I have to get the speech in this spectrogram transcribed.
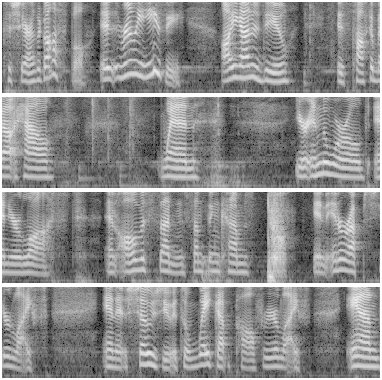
to share the gospel? It's really easy. All you got to do is talk about how when you're in the world and you're lost, and all of a sudden something comes and interrupts your life, and it shows you it's a wake up call for your life. And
